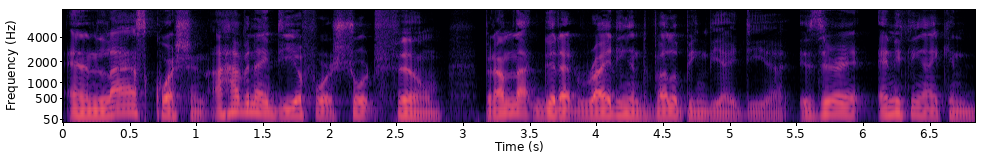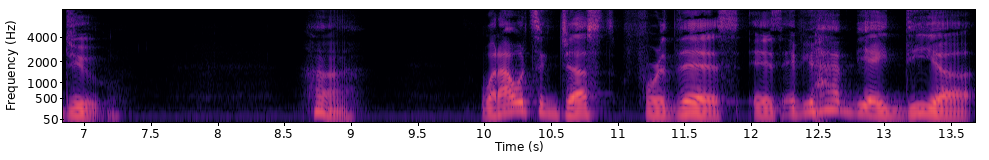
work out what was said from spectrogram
And last question: I have an idea for a short film, but I'm not good at writing and developing the idea. Is there anything I can do? Huh what I would suggest for this is if you have the idea,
